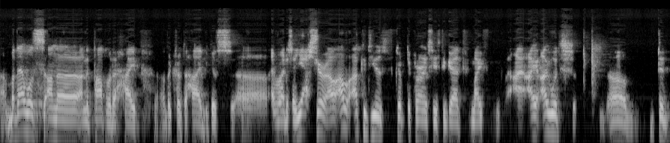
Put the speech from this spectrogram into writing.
Uh, but that was on the on the top of the hype, of the crypto hype, because uh, everybody said, "Yeah, sure, I, I, I, could use cryptocurrencies to get my." I I would. Uh, the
